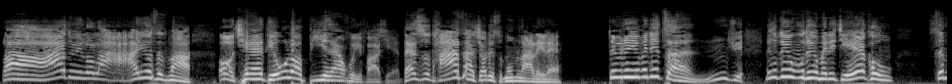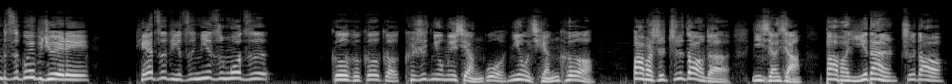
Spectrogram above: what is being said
那对了，那有啥子嘛？哦，钱丢了必然会发现，但是他咋晓得是我们拿的呢？对不对？有没得证据？那个对屋头又没得监控，神不知鬼不觉的，天知地知你知我知。哥哥哥哥，可是你有没有想过，你有前科，爸爸是知道的。你想想，爸爸一旦知道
